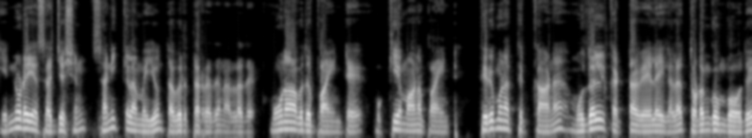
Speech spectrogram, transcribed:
என்னுடைய சஜஷன் சனிக்கிழமையும் தவிர்த்துறது நல்லது. மூணாவது பாயிண்ட் முக்கியமான பாயிண்ட் திருமணத்திற்கான முதல் கட்ட வேலைகளை தொடங்கும்போது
